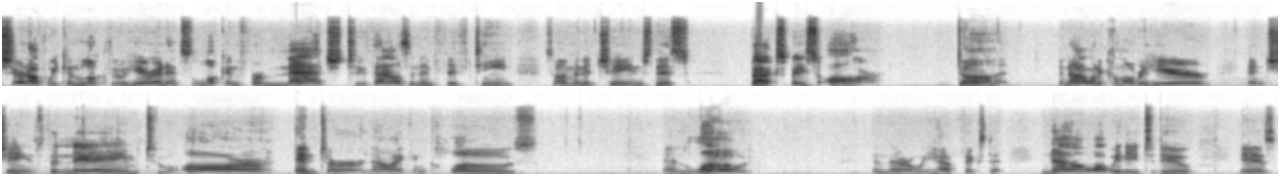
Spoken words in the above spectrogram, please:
sure enough, we can look through here, and it's looking for match 2015. So I'm going to change this backspace R. Done. And now I want to come over here and change the name to R. Enter. Now I can close and load. And there we have fixed it. Now what we need to do is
